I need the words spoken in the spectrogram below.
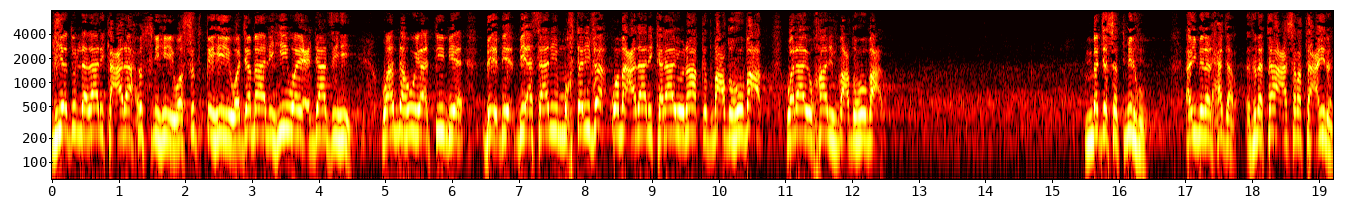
ليدل ذلك على حسنه وصدقه وجماله وإعجازه وأنه يأتي بأساليب مختلفة ومع ذلك لا يناقض بعضه بعض ولا يخالف بعضه بعض. انبجست منه. أي من الحجر اثنتا عشرة عينا.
